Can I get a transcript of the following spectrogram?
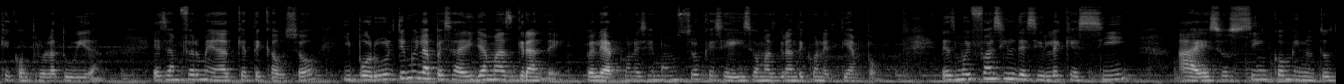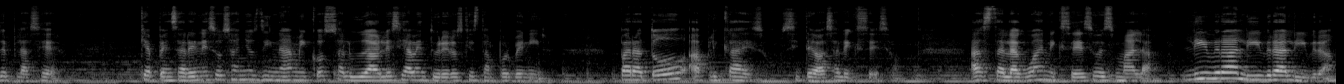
que controla tu vida esa enfermedad que te causó y por último y la pesadilla más grande, pelear con ese monstruo que se hizo más grande con el tiempo. Es muy fácil decirle que sí a esos cinco minutos de placer, que pensar en esos años dinámicos, saludables y aventureros que están por venir. Para todo aplica eso, si te vas al exceso. Hasta el agua en exceso es mala. Libra, libra, libra.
